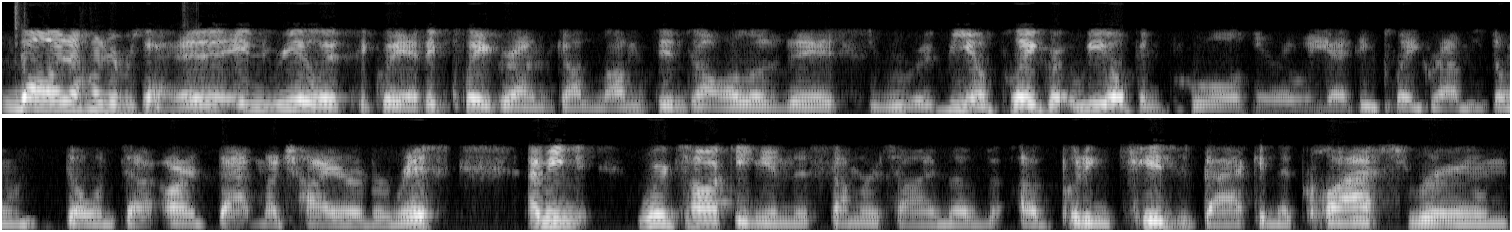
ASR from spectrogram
No, and 100%. And, realistically, I think playgrounds got lumped into all of this. You know, playground. We opened pools early. I think playgrounds don't don't uh, aren't that much higher of a risk. I mean, we're talking in the summertime of of putting kids back in the classroom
